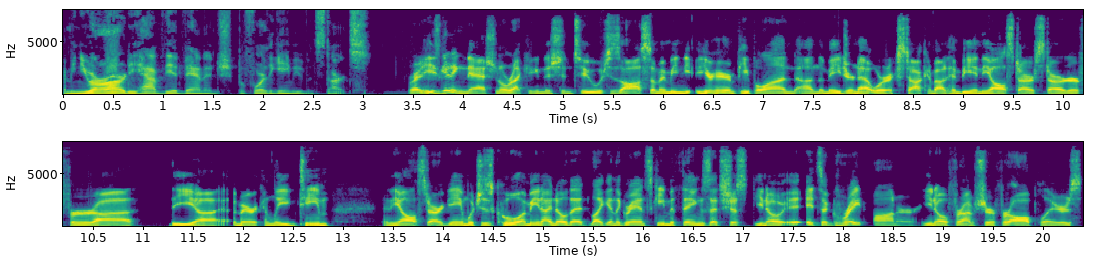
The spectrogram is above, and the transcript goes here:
I mean, you already have the advantage before the game even starts. Right, he's getting national recognition too, which is awesome. I mean, you're hearing people on on the major networks talking about him being the All Star starter for uh, the uh, American League team in the All Star game, which is cool. I mean, I know that like in the grand scheme of things, that's just you know it, it's a great honor, you know, for I'm sure for all players,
